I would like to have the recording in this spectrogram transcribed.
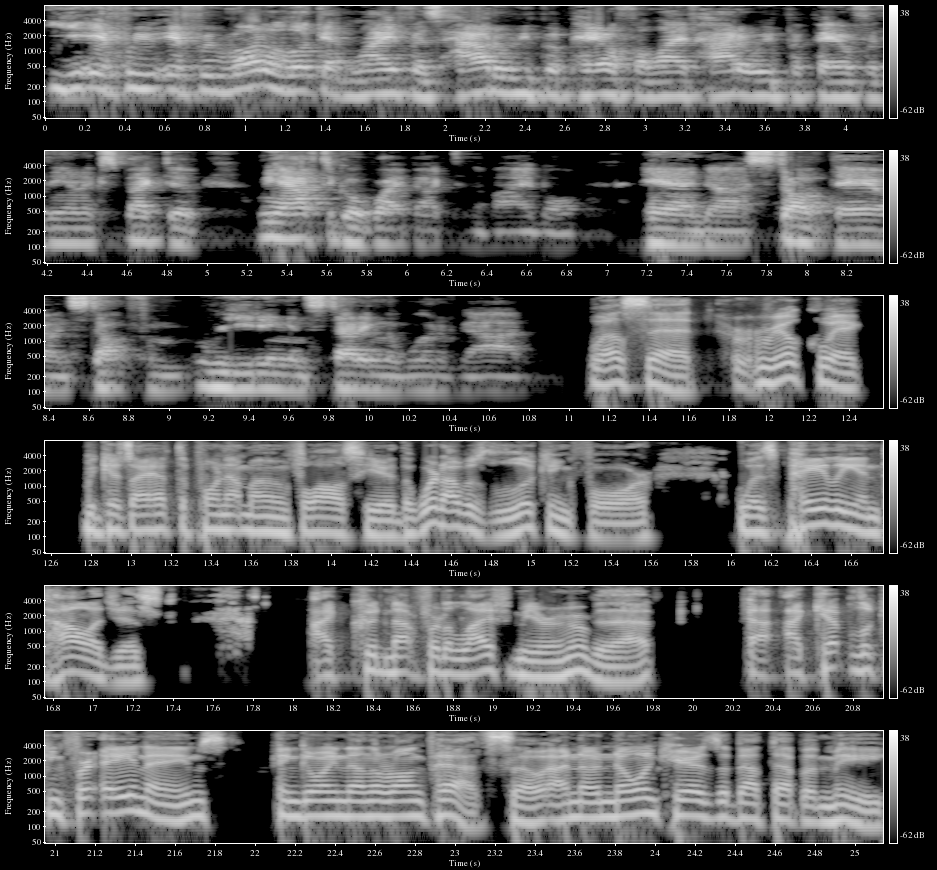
if we if we want to look at life as how do we prepare for life, how do we prepare for the unexpected, we have to go right back to the Bible and uh, start there and start from reading and studying the Word of God. Well said. Real quick, because I have to point out my own flaws here. The word I was looking for was paleontologist. I could not for the life of me remember that. I kept looking for A names and going down the wrong path. So I know no one cares about that but me.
